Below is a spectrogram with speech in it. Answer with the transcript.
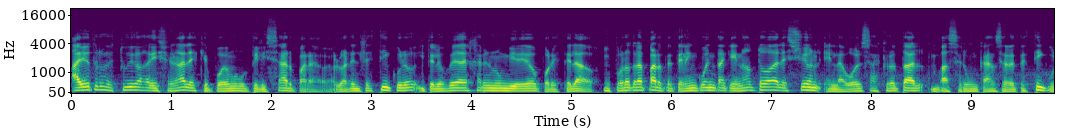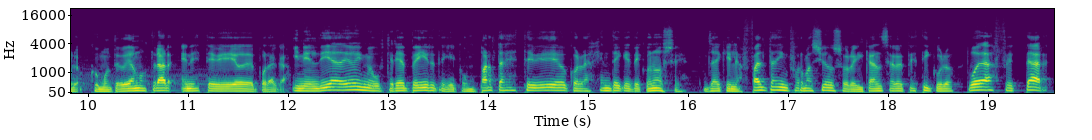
Hay otros estudios adicionales que podemos utilizar para evaluar el testículo y te los voy a dejar en un video por este lado. Y por otra parte, ten en cuenta que no toda lesión en la bolsa escrotal va a ser un cáncer de testículo, como te voy a mostrar en este video de por acá. Y en el día de hoy me gustaría pedirte que compartas este video con la gente que te conoce, ya que la falta de información sobre el cáncer de testículo puede afectar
